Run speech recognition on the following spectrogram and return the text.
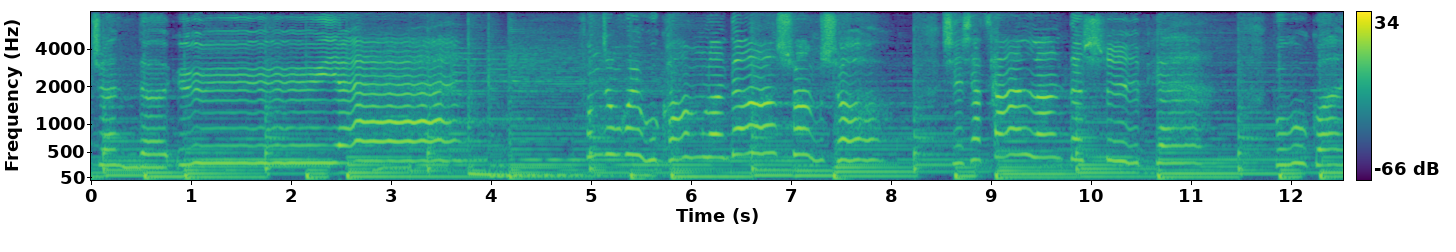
真的语言？风中挥舞狂乱的双手，写下灿烂的诗篇。不管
